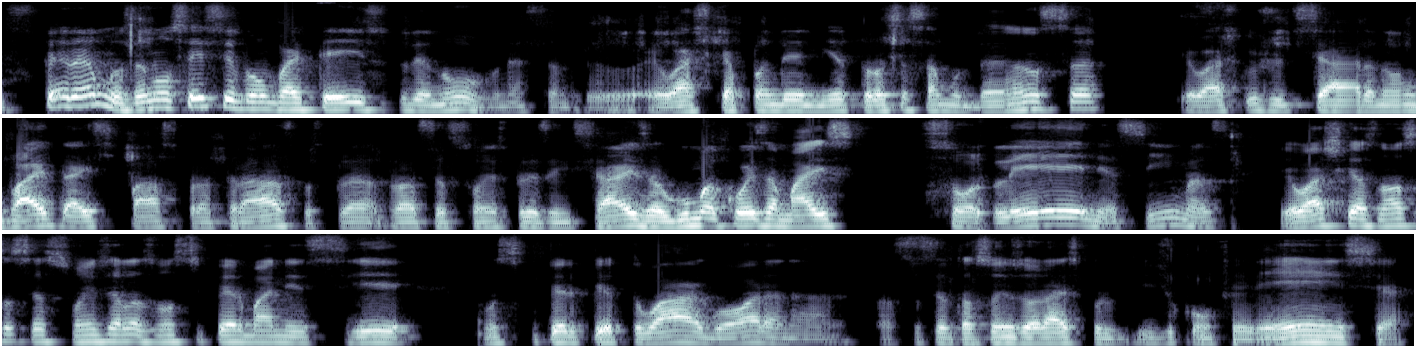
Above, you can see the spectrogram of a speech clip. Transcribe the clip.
Esperamos, eu não sei se vão vai ter isso de novo, né, Sandro? Eu acho que a pandemia trouxe essa mudança, eu acho que o judiciário não vai dar espaço para trás para as sessões presenciais, alguma coisa mais solene, assim, mas eu acho que as nossas sessões elas vão se permanecer, vão se perpetuar agora na, nas sustentações orais por videoconferência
